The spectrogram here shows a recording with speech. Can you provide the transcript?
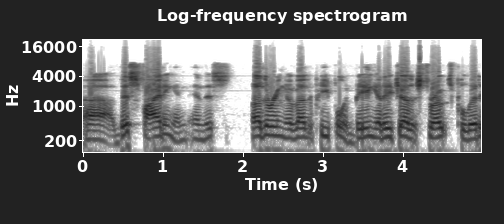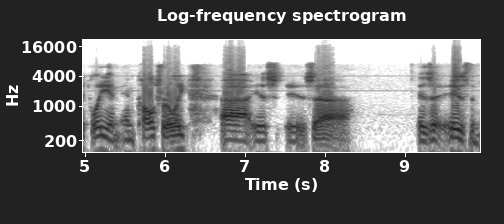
uh, this fighting and, and this othering of other people and being at each other's throats politically and, and culturally uh, is is uh, is is the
